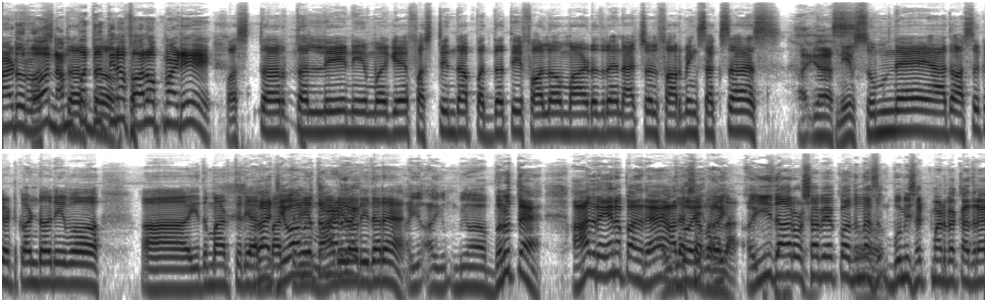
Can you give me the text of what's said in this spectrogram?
ಮಾಡೋರು ನಮ್ಮ ಪದ್ಧತಿನ ಫಾಲೋ ಅಪ್ ಮಾಡಿ. ಫಸ್ಟ್ ಅರ್ತ್ ಅಲ್ಲಿ ನಿಮಗೆ ಫಸ್ಟ್ ಇಂದ ಪದ್ಧತಿ ಫಾಲೋ ಮಾಡಿದ್ರೆ ನ್ಯಾಚುರಲ್ ಫಾರ್ಮಿಂಗ್ ಸಕ್ಸಸ್ ನೀವ್ ನೀವು ಸುಮ್ಮನೆ ಅದು ಹಸು ಕಟ್ಕೊಂಡು ನೀವು ಇದು ಮಾಡ್ತೀರಿ ಮಾಡಿರೋರು ಇದಾರೆ. ಬರುತ್ತೆ. ಆದ್ರೆ ಏನಪ್ಪಾ ಅಂದ್ರೆ ಐದಾರು ವರ್ಷ ಬೇಕು ಅದನ್ನ ಭೂಮಿ ಸೆಟ್ ಮಾಡ್ಬೇಕಾದ್ರೆ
